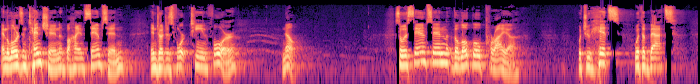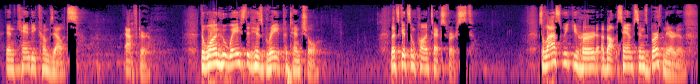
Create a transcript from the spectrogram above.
and the Lord's intention behind Samson in Judges 14:4, no. So is Samson the local pariah, which you hits with a bat and candy comes out after? The one who wasted his great potential. Let's get some context first. So last week you heard about Samson's birth narrative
